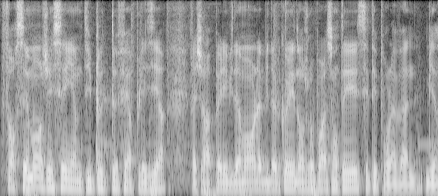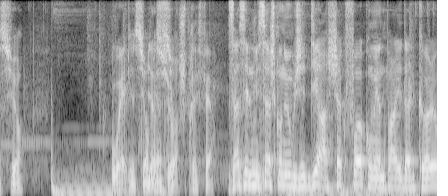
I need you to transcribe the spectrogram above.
forcément, j'essaye un petit peu de te faire plaisir. Je rappelle évidemment, l'abus d'alcool est dangereux pour la santé. C'était pour la vanne, bien sûr. Ouais, Bien sûr, bien sûr. je préfère. Ça, c'est le message qu'on est obligé de dire à chaque fois qu'on vient de parler d'alcool,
